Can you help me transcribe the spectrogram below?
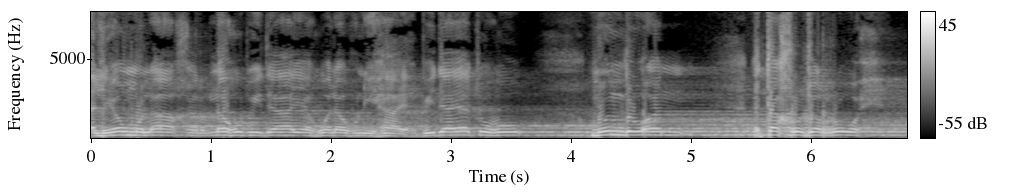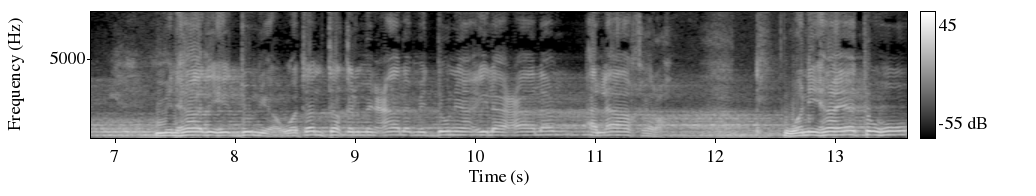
اليوم الآخر له بداية وله نهاية. بدايته منذ أن تخرج الروح من هذه الدنيا وتنتقل من عالم الدنيا إلى عالم الآخرة. ونهايته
